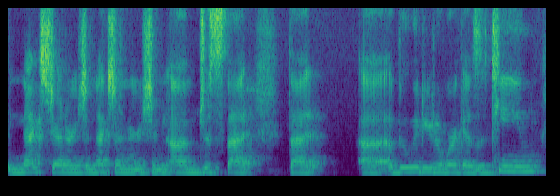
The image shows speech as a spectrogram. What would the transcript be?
next generation, next generation. Um, just that that uh, ability to work as a team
